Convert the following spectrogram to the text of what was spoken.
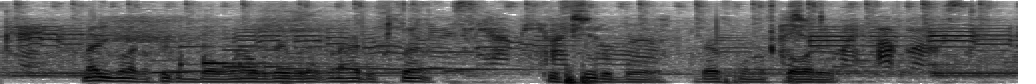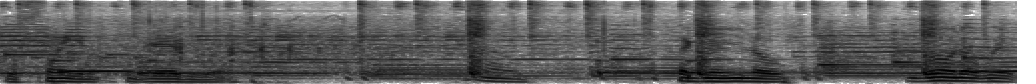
Okay. not even when I could pick up the ball, when I was able to, when I had the strength to shoot a ball, that's when I started My utmost. just swinging it from everywhere. Um, again, you know, growing up with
